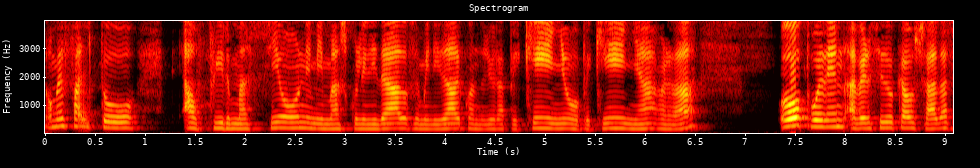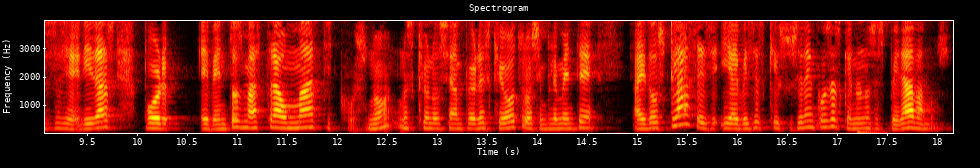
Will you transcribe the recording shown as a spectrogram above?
o me faltó afirmación en mi masculinidad o feminidad cuando yo era pequeño o pequeña, ¿verdad? O pueden haber sido causadas esas heridas por eventos más traumáticos, ¿no? No es que unos sean peores que otros, simplemente hay dos clases y hay veces que suceden cosas que no nos esperábamos.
